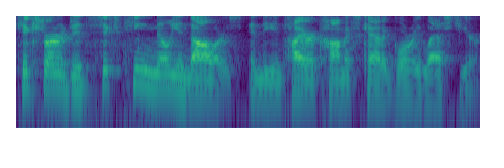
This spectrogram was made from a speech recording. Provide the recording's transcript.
Kickstarter did $16 million in the entire comics category last year.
